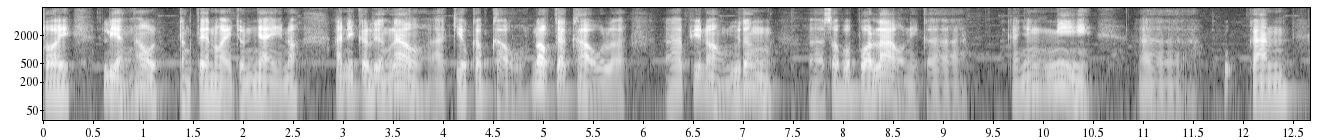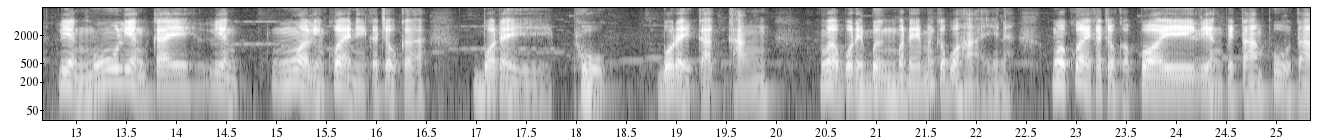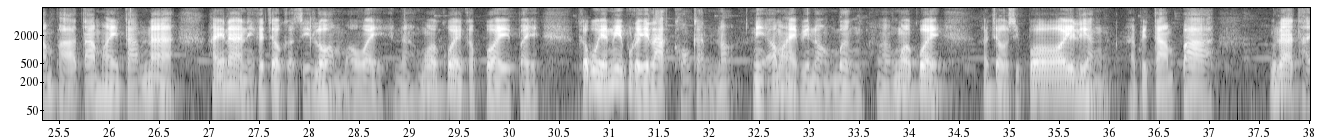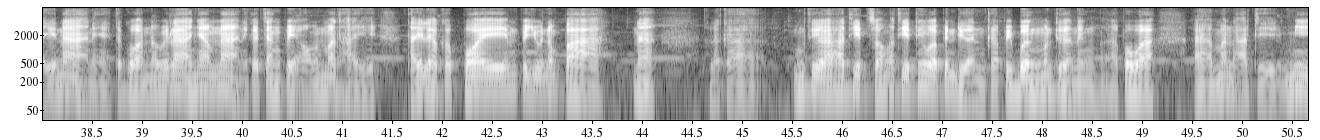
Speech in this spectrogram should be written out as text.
ซอยเลี้ยงเฮาตั้งแต่หน่อยจนใหญ่เนาะอันนี้ก็เรื่องเล่าเกี่ยวกับเขานอกจากเขาละพี่น้องอยู่ทั้งเอ่อสปปลาวนี่ก็ก็ยังมีการเลี้ยงหมูเลี้ยงไก่เลี้ยงงัวเลี้ยงควายนี่ก็เจ้าก็บ่ได้ผูกบ่ได้กักขัง ว่าบ่ได้เบิ่งบันไดมันก็บ่หายนะงัวควายเขาเจ้าก็ปล่อยเลี้ยงไปตามผู้ตามผาตามไห้ตามหน้าไห้หน้านี่เขาเจ้าก็สิล้อมเอาไว้นะงัวควายก็ปล่อยไปก็บ่เห็นมีผู้ใดลักของกันเนาะนี่เอามาให้พี่น้องเบิ่งงัวควายเขาเจ้าสิปล่อยเลี้ยงไปตามป่าเวลาไถหน้าเนี่ยแต่ก่อนเวลาย่ำหน้านี่ก็จังไปเอามันมาไถไถแล้วก็ปล่อยมันไปอยู่น้ำป่านะแล้วก็ บางเทื่ออาทิตย์สองอาทิตย์ถึงว่าเป็นเดือนก็ไปเบิ่งมันเทื่อหนึ่งอ่าเพราะว่าอ่ามันอาจจะมี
